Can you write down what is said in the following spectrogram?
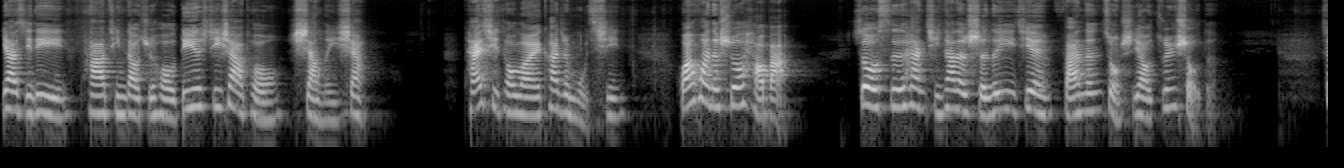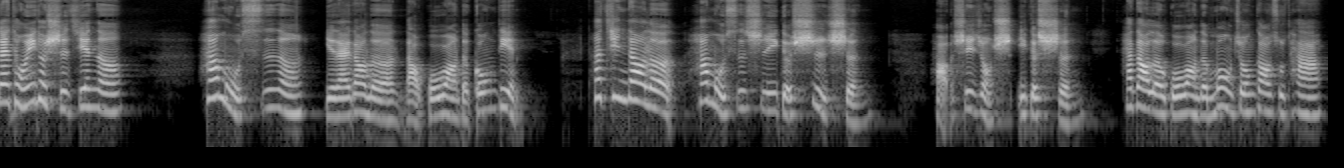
亚吉利他听到之后，低低下头，想了一下，抬起头来看着母亲，缓缓的说：“好吧，宙斯和其他的神的意见，凡人总是要遵守的。”在同一个时间呢，哈姆斯呢也来到了老国王的宫殿。他进到了哈姆斯是一个侍神，好是一种是一个神。他到了国王的梦中，告诉他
